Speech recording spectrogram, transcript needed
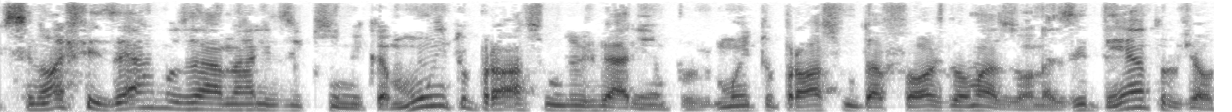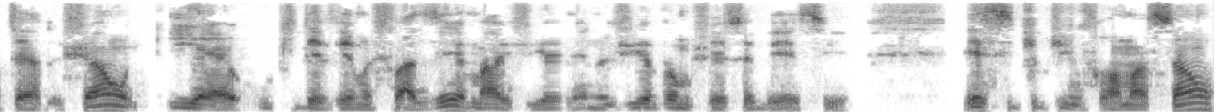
se nós fizermos a análise química muito próximo dos garimpos, muito próximo da foz do Amazonas e dentro de Alter do Chão, e é o que devemos fazer, mais dia menos dia vamos receber esse, esse tipo de informação,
